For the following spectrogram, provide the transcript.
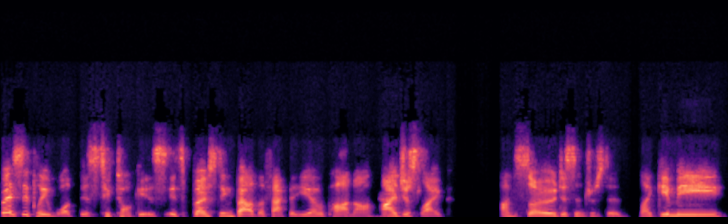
basically what this TikTok is. It's boasting about the fact that you have a partner. I just like, I'm so disinterested. Like, give me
